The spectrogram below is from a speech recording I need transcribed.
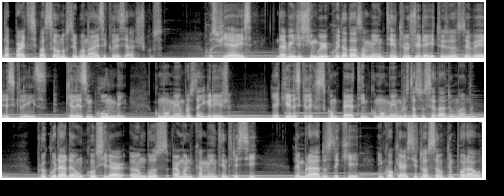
da participação nos tribunais eclesiásticos. Os fiéis devem distinguir cuidadosamente entre os direitos e os deveres que lhes, que lhes incumbem como membros da Igreja e aqueles que lhes competem como membros da sociedade humana. Procurarão conciliar ambos harmonicamente entre si, lembrados de que em qualquer situação temporal,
